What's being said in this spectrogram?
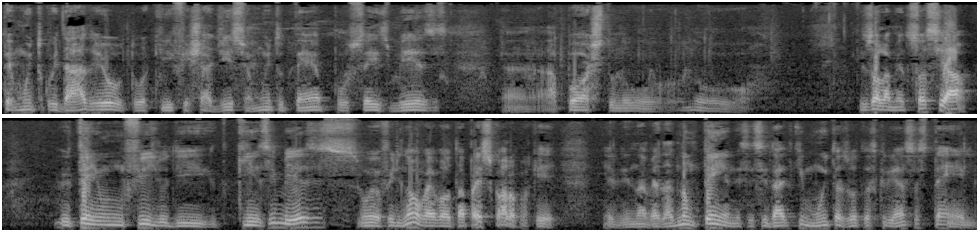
ter muito cuidado. Eu estou aqui fechadíssimo há muito tempo seis meses uh, aposto no, no, isolamento social. Eu tenho um filho de 15 meses, o meu filho não vai voltar para a escola, porque ele, na verdade, não tem a necessidade que muitas outras crianças têm. Ele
